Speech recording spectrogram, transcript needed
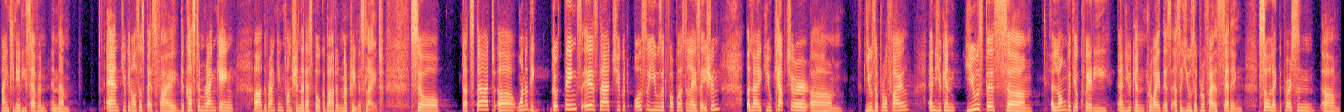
1987 in them. And you can also specify the custom ranking, uh, the ranking function that I spoke about in my previous slide. So that's that. Uh, one of the good things is that you could also use it for personalization. Like you capture um, user profile, and you can use this um, along with your query, and you can provide this as a user profile setting. So like the person um,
